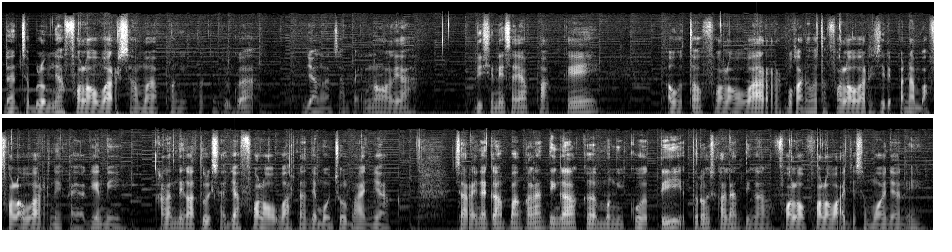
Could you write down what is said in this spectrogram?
dan sebelumnya follower sama pengikutnya juga jangan sampai nol ya. Di sini saya pakai auto follower bukan auto follower jadi penambah follower nih kayak gini. Kalian tinggal tulis saja follower nanti muncul banyak. Caranya gampang kalian tinggal ke mengikuti terus kalian tinggal follow follow aja semuanya nih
